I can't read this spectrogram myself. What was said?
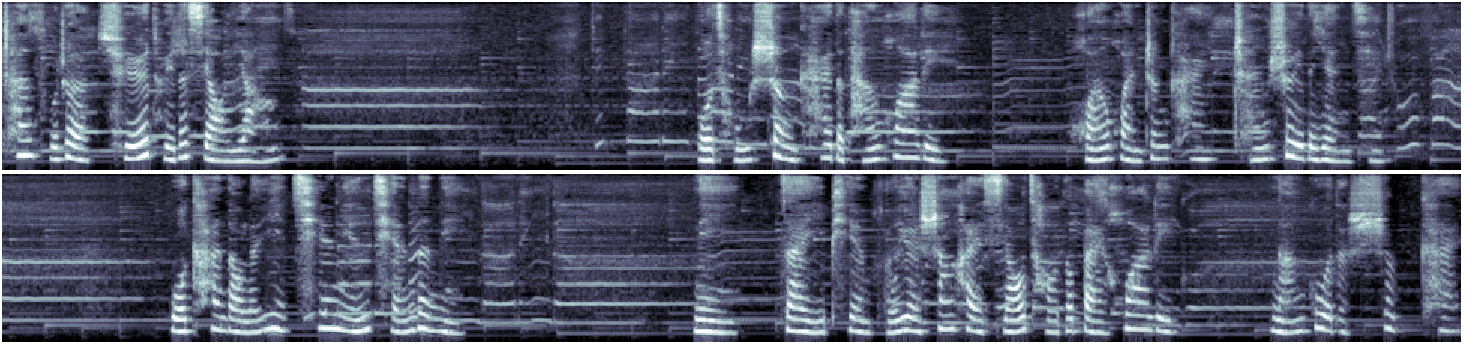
搀扶着瘸腿的小羊，我从盛开的昙花里缓缓睁开沉睡的眼睛，我看到了一千年前的你，你。在一片不愿伤害小草的百花里，难过的盛开。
